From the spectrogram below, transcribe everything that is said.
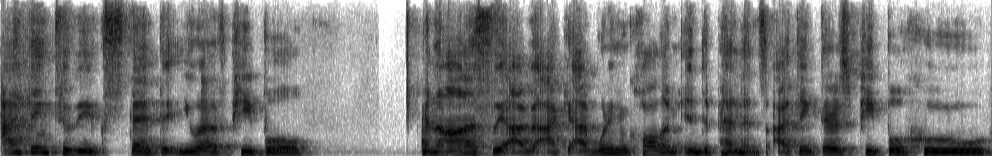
I think to the extent that you have people and honestly, I, I, I wouldn't even call them independents. I think there's people who,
